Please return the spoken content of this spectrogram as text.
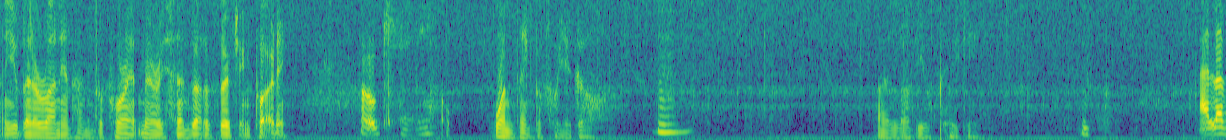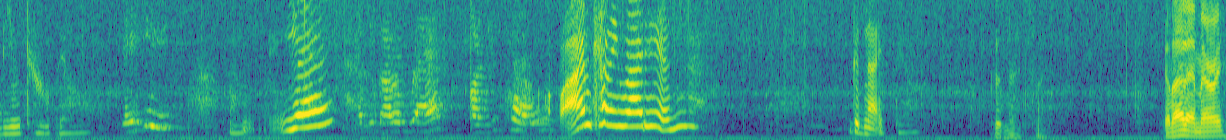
Now, you better run in, honey, before Aunt Mary sends out a searching party. Okay. One thing before you go. Hmm. I love you, Peggy. I love you too, Bill. Peggy, Yes? have you got a rat? Aren't you cold? I'm coming right in. Good night, Bill. Good night, son. Good night, Aunt Mary.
